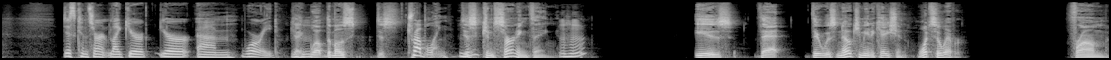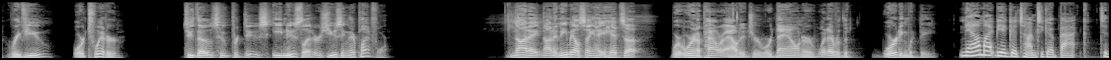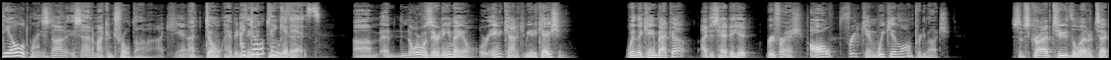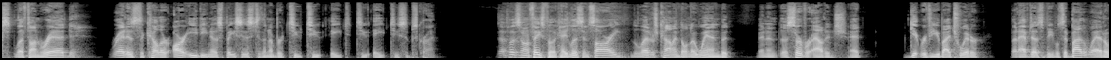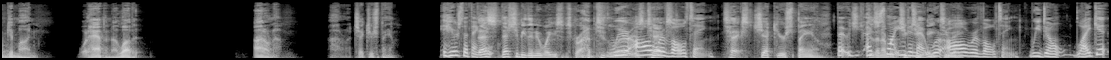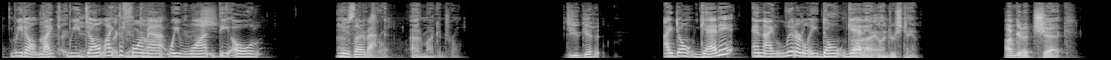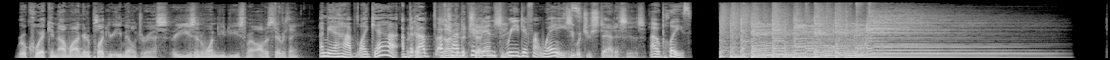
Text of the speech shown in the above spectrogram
disconcern, like you're you're um worried, Okay. Mhm. Well, the most dis- troubling. disconcerting thing hmm is that there was no communication whatsoever from Revue or Twitter to those who produce e-newsletters using their platform. Not a not an email saying, "Hey, heads up, we're we're in a power outage or we're down or whatever the wording would be." Now might be a good time to go back to the old one. It's not. It's out of my control, Donna. I can't. I don't have anything. I don't to do think with it that. is. Um, and nor was there an email or any kind of communication when they came back up. I just had to hit refresh all freaking weekend long, pretty much. Subscribe to the letter text left on red. Red is the color. R E D no spaces to the number two two eight two eight to subscribe. I posted on Facebook. Hey, listen, sorry, the letter's coming. Don't know when, but been a, a server outage at Get Revue by Twitter. But I have dozen people said, by the way, I don't get mine. What happened? I love it. I don't know. I don't know. Check your spam. Here's the thing. That's that should be the new way you subscribe to the we're all text, revolting. Text check your spam. But I just want you to know we're all revolting. We don't like it. We don't like we again, don't like the format. We want the old newsletter back. Out of my control. Do you get it? I don't get it and I literally don't get I it. I understand. I'm going to check real quick, and I'm, I'm going to plug your email address. Are you using the one you use for almost everything? I mean I have like yeah, but Okay. I've, I've tried to put it in see- three different ways. See what your status is. oh please.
